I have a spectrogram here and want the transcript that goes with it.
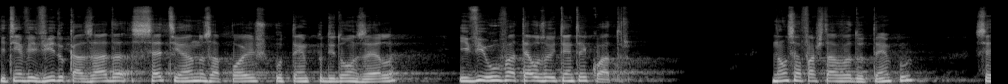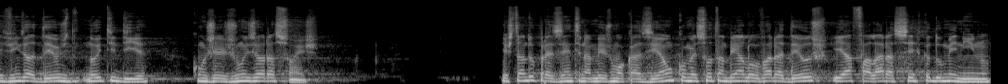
e tinha vivido casada sete anos após o tempo de donzela e viúva até os oitenta e quatro. Não se afastava do templo, servindo a Deus noite e dia, com jejuns e orações. Estando presente na mesma ocasião, começou também a louvar a Deus e a falar acerca do menino,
